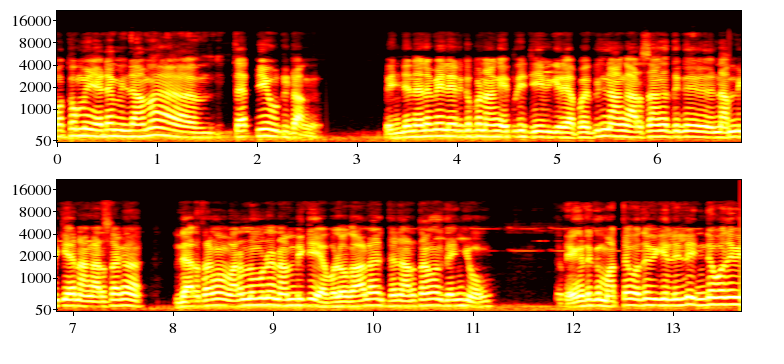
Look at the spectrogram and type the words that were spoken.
பக்கமும் இடம் இல்லாம தட்டியே விட்டுட்டாங்க. இப்ப இந்த நிலைமையில இருக்கப்ப நாங்க எப்படி ஜீவிக்கிறோம்? அப்ப எப்படி நாங்க அரசாங்கத்துக்கு நம்பிக்கையா நாங்க அரசாங்கம் இந்த அரசாங்கம் வரணும்னு நம்பிக்கை. எவ்வளவு காலம் இத்தனை அரசாங்கம் செஞ்சோம் எங்களுக்கு மற்ற உதவிகள் இல்லை. இந்த உதவி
